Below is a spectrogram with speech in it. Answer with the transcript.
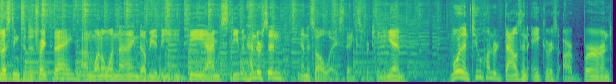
You're listening to Detroit Today on 1019 WDET. I'm Stephen Henderson, and as always, thanks for tuning in. More than 200,000 acres are burned,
